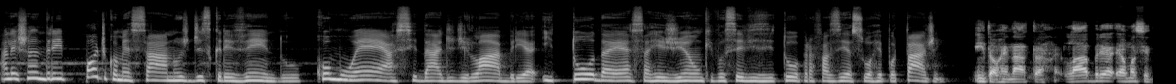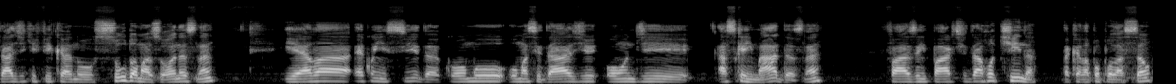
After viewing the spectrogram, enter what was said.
Alexandre, pode começar nos descrevendo como é a cidade de Lábria e toda essa região que você visitou para fazer a sua reportagem? Então, Renata, Lábria é uma cidade que fica no sul do Amazonas, né? E ela é conhecida como uma cidade onde as queimadas, né, fazem parte da rotina daquela população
